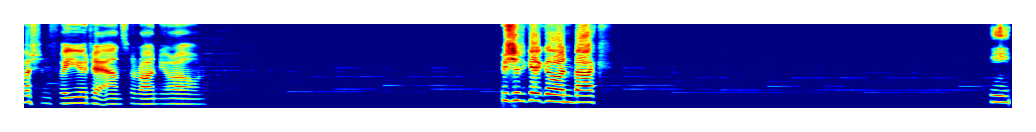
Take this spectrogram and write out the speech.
question for you to answer on your own. We should get going back. Yeah.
